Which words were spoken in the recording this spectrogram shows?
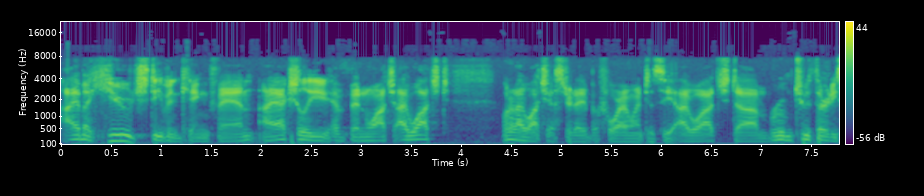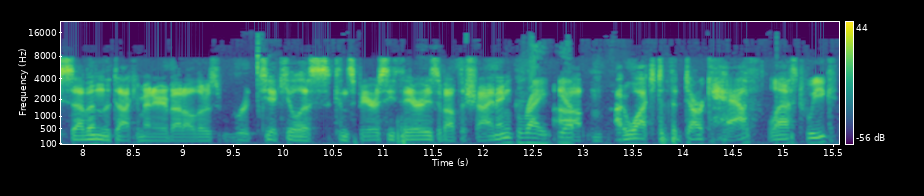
I am a huge Stephen King fan. I actually have been watch. I watched. What did I watch yesterday before I went to see? I watched um, Room 237, the documentary about all those ridiculous conspiracy theories about The Shining. Right, yep. Um, I watched The Dark Half last week,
